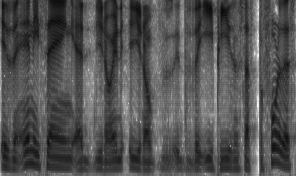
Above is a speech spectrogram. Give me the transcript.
isn't anything and you know in, you know the EPs and stuff before this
